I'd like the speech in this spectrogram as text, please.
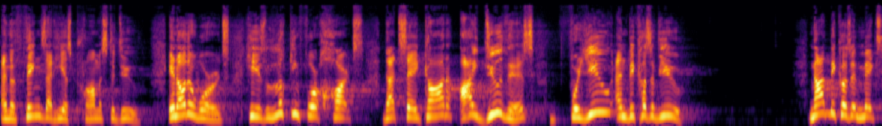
and the things that he has promised to do. In other words, he is looking for hearts that say, God, I do this for you and because of you. Not because it makes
